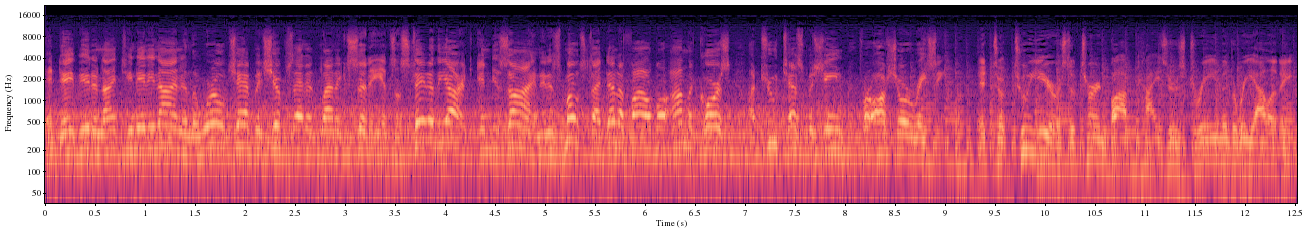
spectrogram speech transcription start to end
It debuted in 1989 in the World Championships at Atlantic City. It's a state-of-the-art in design. It is most identifiable on the course, a true test machine for offshore racing. It took two years to turn Bob Kaiser's dream into reality.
